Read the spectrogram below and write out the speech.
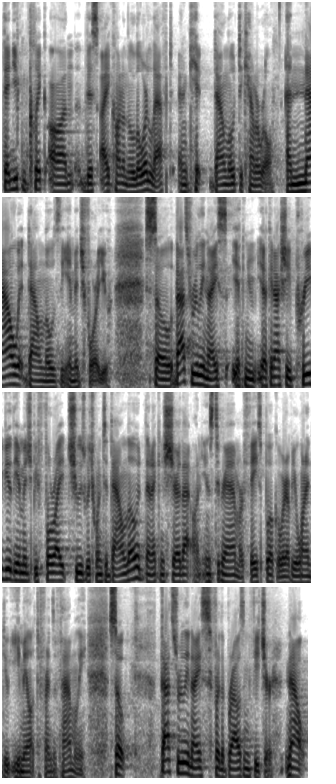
then you can click on this icon on the lower left and hit download to camera roll. And now it downloads the image for you. So that's really nice. You can, can actually preview the image before I choose which one to download. Then I can share that on Instagram or Facebook or whatever you want to do, email it to friends and family. So that's really nice for the browsing feature. Now,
